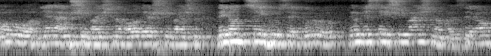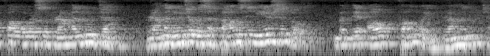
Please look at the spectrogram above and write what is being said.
oh yeah, I'm Sri Vaishnava, oh they're Sri Vaishnava. They don't say who's their guru, they'll just say Sri Vaishnavas. They're all followers of Ramanuja. Ramanuja was a thousand years ago, but they're all following Ramanuja.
